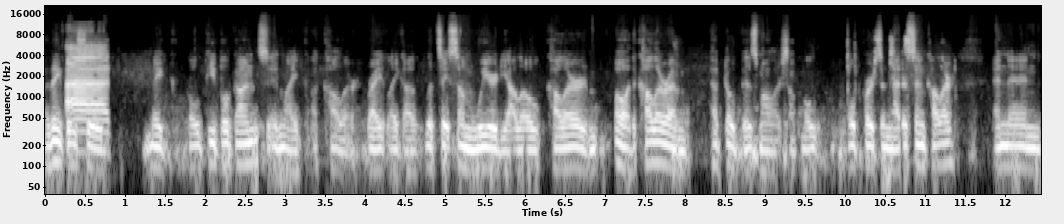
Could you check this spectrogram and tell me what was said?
I think they uh, should make old people guns in like a color, right? Like a let's say some weird yellow color. Oh, the color of Pepto Bismol or something, old, old person medicine color. And then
